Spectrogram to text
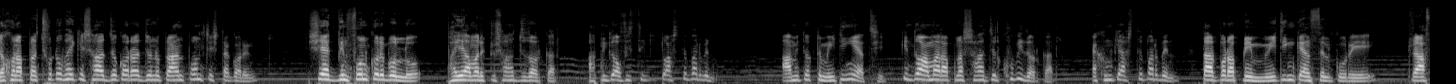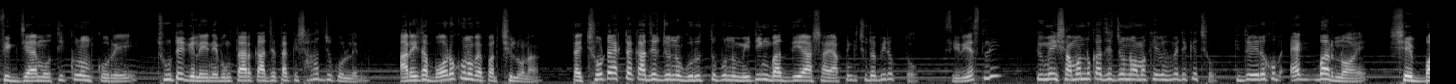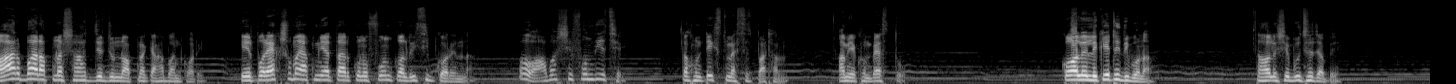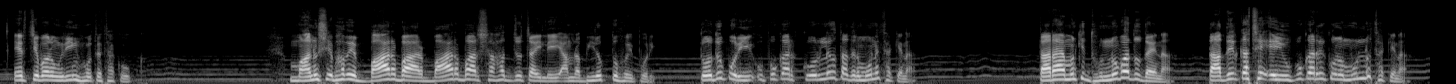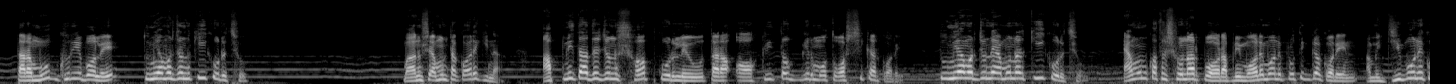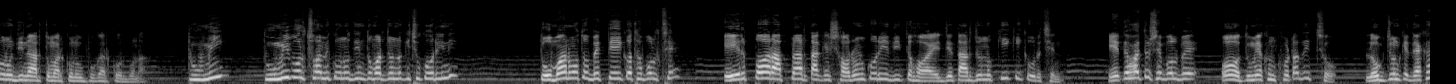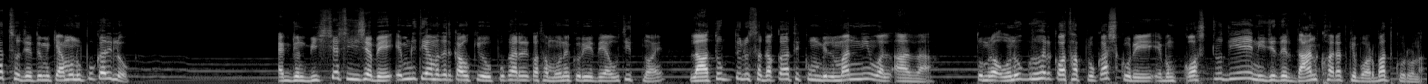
যখন আপনার ছোট ভাইকে সাহায্য করার জন্য প্রাণপণ চেষ্টা করেন, সে একদিন ফোন করে বলল, ভাই, আমার একটু সাহায্য দরকার। আপনি কি অফিস থেকে একটু আসতে পারবেন? আমি তো একটা মিটিংয়ে আছি, কিন্তু আমার আপনার সাহায্যের খুবই দরকার। এখন কি আসতে পারবেন? তারপর আপনি মিটিং ক্যান্সেল করে ট্রাফিক জ্যাম অতিক্রম করে ছুটে গেলেন এবং তার কাজে তাকে সাহায্য করলেন। আর এটা বড় কোনো ব্যাপার ছিল না। তাই ছোট একটা কাজের জন্য গুরুত্বপূর্ণ মিটিং বাদ দিয়ে আসায় আপনি কিছুটা বিরক্ত। সিরিয়াসলি তুমি এই সামান্য কাজের জন্য আমাকে এভাবে ডেকেছো? কিন্তু এরকম একবার নয় সে বারবার আপনার সাহায্যের জন্য আপনাকে আহ্বান করে। এরপর এক সময় আপনি আর তার কোনো ফোন কল রিসিভ করেন না। ও, আবার সে ফোন দিয়েছে। তখন টেক্সট মেসেজ পাঠান। আমি এখন ব্যস্ত। কল এলে কেটে দিব না। তাহলে সে বুঝে যাবে। এর চেয়ে বরং রিং হতে থাকুক। মানুষ এভাবে বারবার বারবার সাহায্য চাইলে আমরা বিরক্ত হয়ে পড়ি। তদুপরি উপকার করলেও তাদের মনে থাকে না। তারা এমনকি ধন্যবাদও দেয় না। তাদের কাছে এই উপকারের কোনো মূল্য থাকে না। তারা মুখ ঘুরিয়ে বলে, তুমি আমার জন্য কি করেছ? মানুষ এমনটা করে কিনা? আপনি তাদের জন্য সব করলেও তারা অকৃতজ্ঞের মতো অস্বীকার করে। তুমি আমার জন্য এমন আর কি করেছ? এমন কথা শোনার পর আপনি মনে মনে প্রতিজ্ঞা করেন, আমি জীবনে কোনোদিন আর তোমার কোনো উপকার করব না। তুমি? তুমি বলছো আমি কোনোদিন তোমার জন্য কিছু করিনি? তোমার মতো ব্যক্তি এই কথা বলছে? এরপর আপনার তাকে স্মরণ করিয়ে দিতে হয় যে তার জন্য কি কি করেছেন। এতে হয়তো সে বলবে, ও, তুমি এখন খোটা দিচ্ছ? লোকজনকে দেখাচ্ছ যে তুমি কেমন উপকারী লোক? একজন বিশ্বাসী হিসেবে এমনিতে আমাদের কাউকে উপকারের কথা মনে করিয়ে দেওয়া উচিত নয়। লাতুবতুলু সাদাকাতি কুম্বিল মান্নি ওয়াল আদা তোমরা অনুগ্রহের কথা প্রকাশ করে এবং কষ্ট দিয়ে নিজেদের দান খয়রাতকে বরবাদ করো না।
